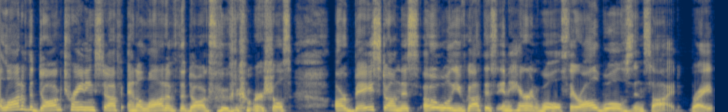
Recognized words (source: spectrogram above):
a lot of the dog training stuff and a lot of the dog food commercials are based on this oh well you've got this inherent wolf. They're all wolves inside right?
